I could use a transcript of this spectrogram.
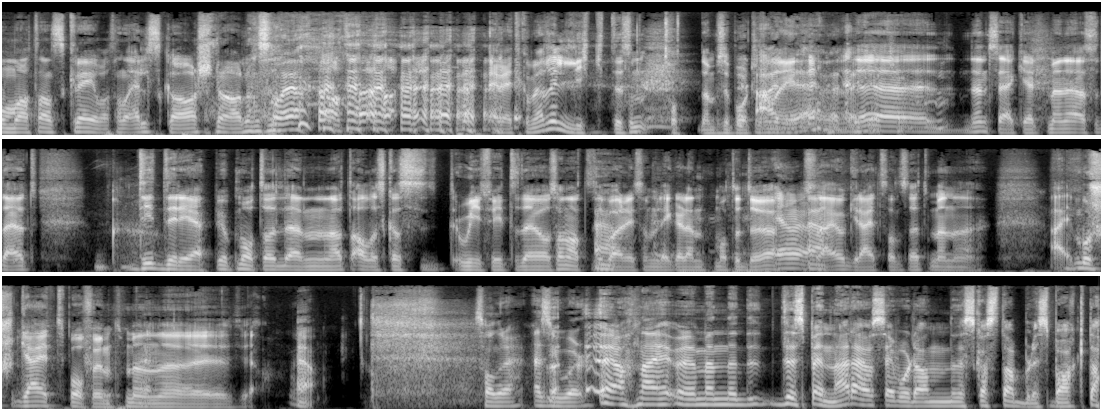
om at han skrev at han elska Arsenal. Og så. Jeg vet ikke om jeg hadde likt det som Tottenham-supporter. sånn det Det, den ser jeg ikke helt, men altså, det er jo et de dreper jo på en måte den at alle skal retweete det og sånn, at de bare liksom legger den på en måte død. Ja, ja. Så det er jo greit sånn sett, men eh, Nei, mors, greit påfunn, men eh, ja. ja. Sondre, as you were. Ja, nei, øh, men det spennende her er å se hvordan det skal stables bak, da.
